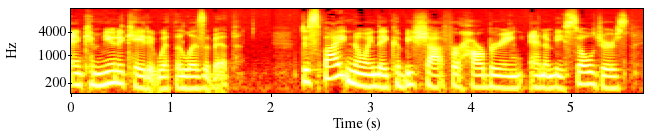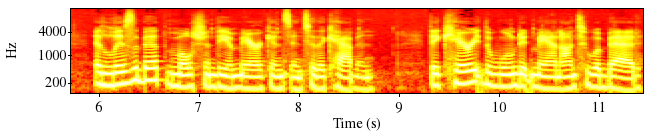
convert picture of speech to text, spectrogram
and communicated with Elizabeth. Despite knowing they could be shot for harboring enemy soldiers, Elizabeth motioned the Americans into the cabin. They carried the wounded man onto a bed,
